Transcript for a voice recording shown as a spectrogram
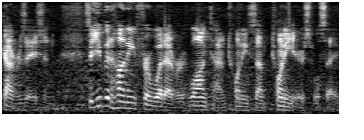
conversation. So you've been hunting for whatever, long time, twenty some twenty years, we'll say.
